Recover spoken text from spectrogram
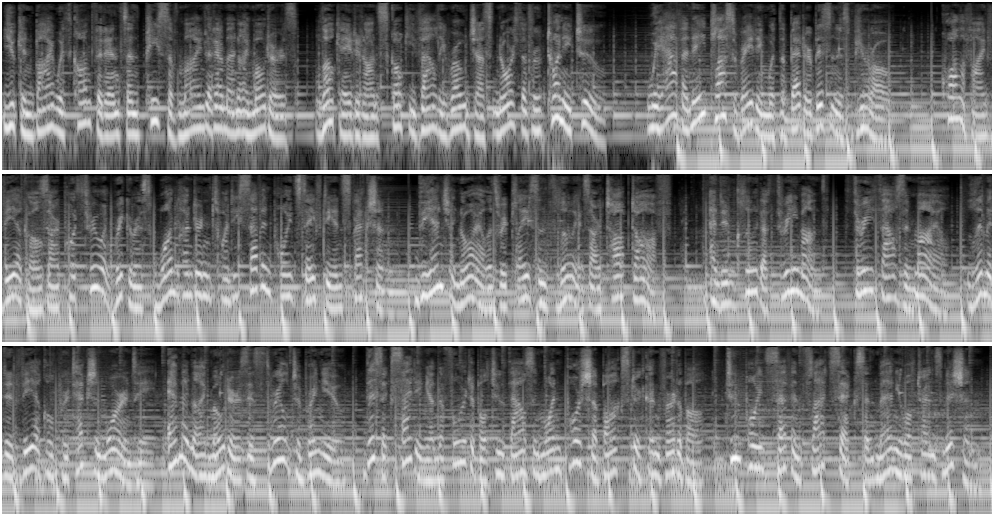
You can buy with confidence and peace of mind at M&I Motors, located on Skokie Valley Road just north of Route 22. We have an A-plus rating with the Better Business Bureau. Qualified vehicles are put through a rigorous 127-point safety inspection. The engine oil is replaced and fluids are topped off. And include a 3-month, 3,000-mile, limited vehicle protection warranty. M&I Motors is thrilled to bring you this exciting and affordable 2001 Porsche Boxster convertible, 2.7 flat 6 and manual transmission.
